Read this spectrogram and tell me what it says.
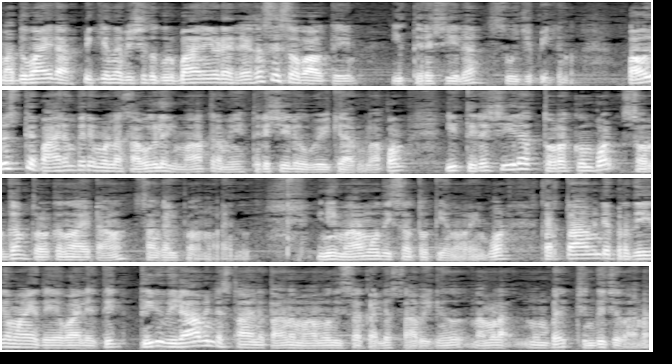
മധുവായിൽ അർപ്പിക്കുന്ന വിശുദ്ധ കുർബാനയുടെ രഹസ്യ സ്വഭാവത്തെയും ഈ തിരശീല സൂചിപ്പിക്കുന്നു. പൗരസ്ത്യ പാരമ്പര്യമുള്ള സഭകളിൽ മാത്രമേ തിരശീല ഉപയോഗിക്കാറുള്ളൂ. അപ്പം ഈ തിരശീല തുറക്കുമ്പോൾ സ്വർഗം തുറക്കുന്നതായിട്ടാണ് സങ്കല്പം എന്ന് പറയുന്നത്. ഇനി മാമോദിസ തൊട്ടി എന്ന് പറയുമ്പോൾ കർത്താവിന്റെ പ്രതീകമായ ദേവാലയത്തിൽ തിരുവിലാവിന്റെ സ്ഥാനത്താണ് മാമോദിസ കല്ല് സ്ഥാപിക്കുന്നത്. നമ്മൾ മുമ്പ് ചിന്തിച്ചതാണ്.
